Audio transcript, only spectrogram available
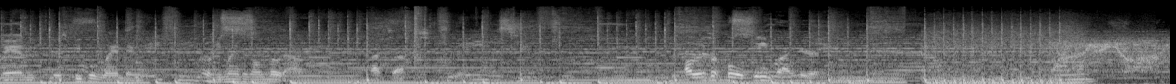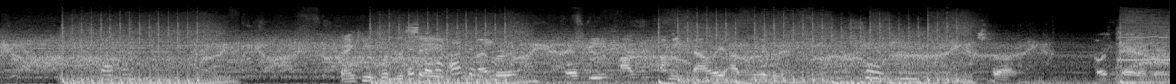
Man, there's people landing. Oh, he landed on loadout. That sucks. Oh, there's a full team right here. Thank you for the There's save, someone under me. remember? Opie, I, I mean, Callie, I've lived Shut up. I was panicking.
